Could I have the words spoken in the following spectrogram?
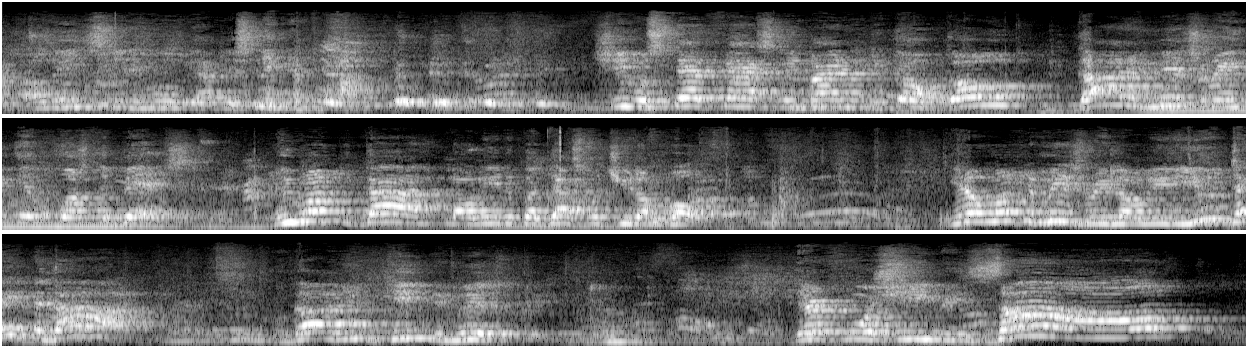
I don't need to see the movie, I just need to plot. She was steadfastly minded to go. Go, God and misery, it was the best. We want the God, Lolita, but that's what you don't want. You don't want the misery, Lolita. You take the God. God, you keep the misery. Therefore, she resolved.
